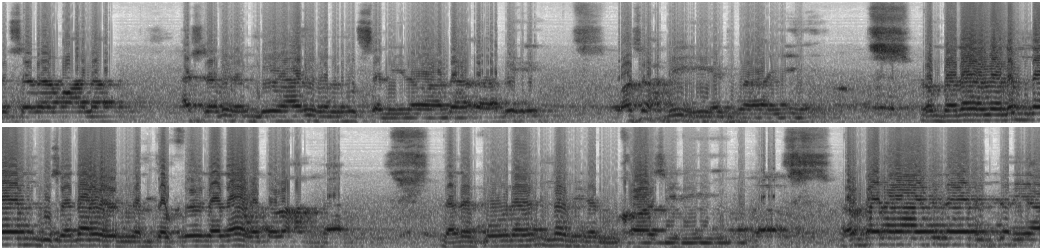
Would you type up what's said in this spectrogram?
والسلام على أشرف الأنبياء والمرسلين وعلى آله وصحبه أجمعين. ربنا ظلمنا أنفسنا وإن لم تغفر لنا وترحمنا لنكونن من الخاسرين. ربنا آتنا في الدنيا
